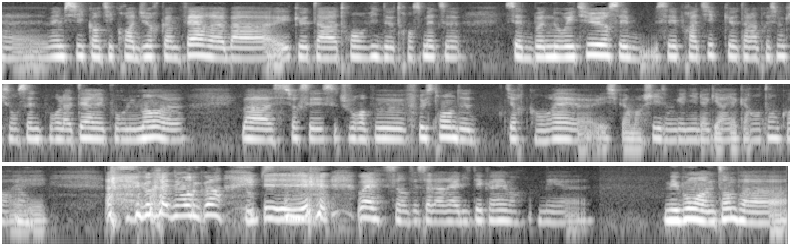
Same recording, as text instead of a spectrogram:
Euh, même si quand il croit dur comme fer, euh, bah, et que tu as trop envie de transmettre euh, cette bonne nourriture, ces, ces pratiques que tu as l'impression qu'ils sont saines pour la terre et pour l'humain, bah, c'est sûr que c'est toujours un peu frustrant de dire qu'en vrai, les supermarchés, ils ont gagné la guerre il y a 40 ans, quoi. Et... concrètement, quoi. Et ouais, c'est un peu ça la réalité quand même. Hein. Mais, mais bon, en même temps, bah,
